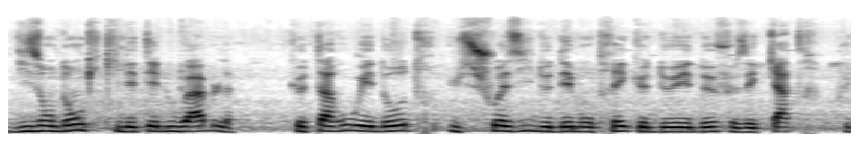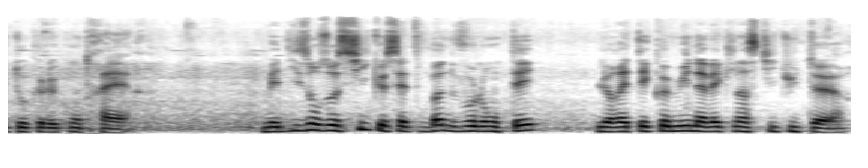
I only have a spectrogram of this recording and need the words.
Disons donc qu'il était louable que Tarou et d'autres eussent choisi de démontrer que 2 et 2 faisaient 4 plutôt que le contraire. Mais disons aussi que cette bonne volonté leur était commune avec l'instituteur,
